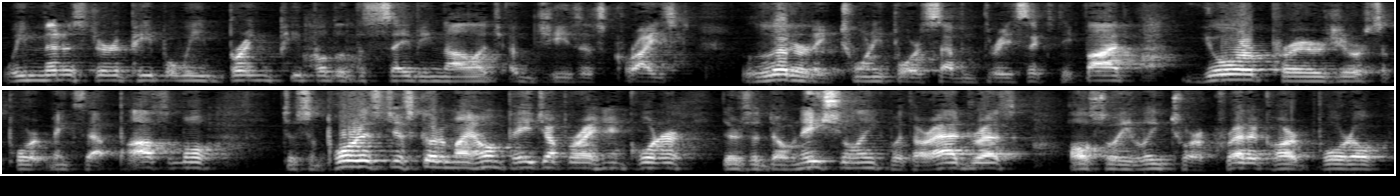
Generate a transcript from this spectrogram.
We minister to people. We bring people to the saving knowledge of Jesus Christ, literally 24 7, 365. Your prayers, your support makes that possible. To support us, just go to my homepage, upper right hand corner. There's a donation link with our address, also a link to our credit card portal.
